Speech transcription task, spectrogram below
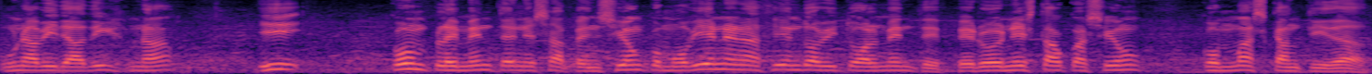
una vida digna y complementen esa pensión como vienen haciendo habitualmente, pero en esta ocasión con más cantidad.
